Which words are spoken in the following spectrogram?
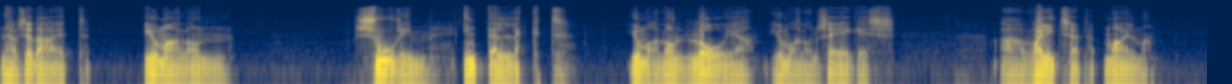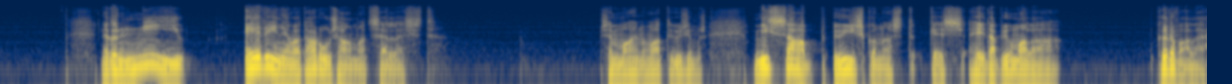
näeb seda, et Jumal on suurim intellekt, Jumal on looja, Jumal on see, kes äh, valitseb maailma. Need on nii erinevad arusaamad sellest see on maailmavaate küsimus. mis saab ühiskonnast, kes heidab Jumala kõrvale,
